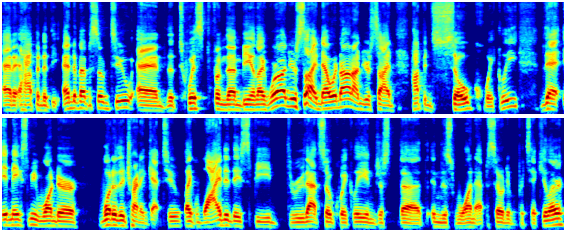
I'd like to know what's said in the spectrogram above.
And it happened at the end of episode two. And the twist from them being like, we're on your side. Now we're not on your side happened so quickly that it makes me wonder what are they trying to get to? Like, why did they speed through that so quickly in just in this one episode in particular?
